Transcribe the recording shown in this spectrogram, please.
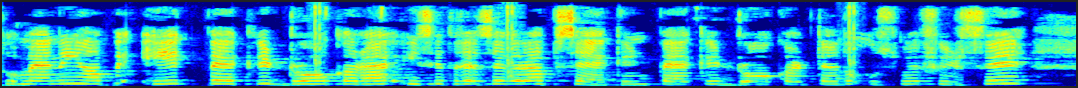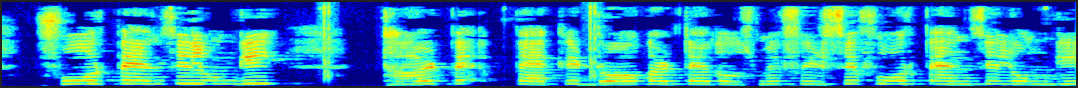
तो मैंने यहाँ पे एक पैकेट ड्रॉ करा है। इसी तरह से अगर आप सेकंड पैकेट ड्रॉ करते हैं तो उसमें फिर से फोर पेंसिल होंगी। थर्ड पैकेट ड्रॉ करते हैं तो उसमें फिर से फोर पेंसिल होंगी।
